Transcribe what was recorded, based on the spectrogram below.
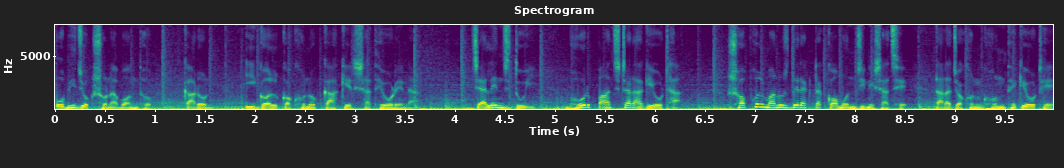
অভিযোগ শোনা বন্ধ। কারণ, ঈগল কখনো কাকের সাথে ওড়ে না। চ্যালেঞ্জ দুই, ভোর পাঁচটার আগে ওঠা। সফল মানুষদের একটা কমন জিনিস আছে, তারা যখন ঘুম থেকে ওঠে,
